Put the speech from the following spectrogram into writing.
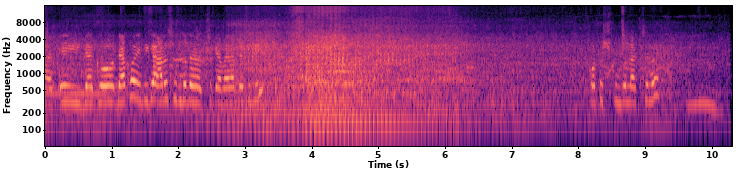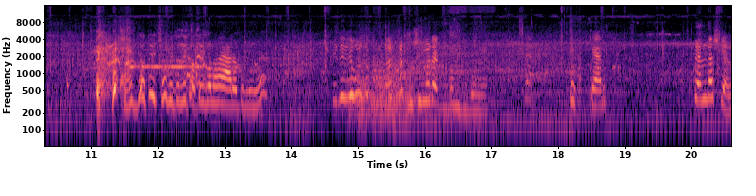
আর এই দেখো দেখো এদিকে আরও সুন্দর দেখা যাচ্ছে ক্যামেরাতে তুলি কত সুন্দর লাগছে না? যতই ছবি তুলি ততই মনে হয় আরও তুলি হ্যাঁ? এটা যেমন একটা খুশি মেরে একদম জীবনে কেন? প্যান্দাস কেন?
